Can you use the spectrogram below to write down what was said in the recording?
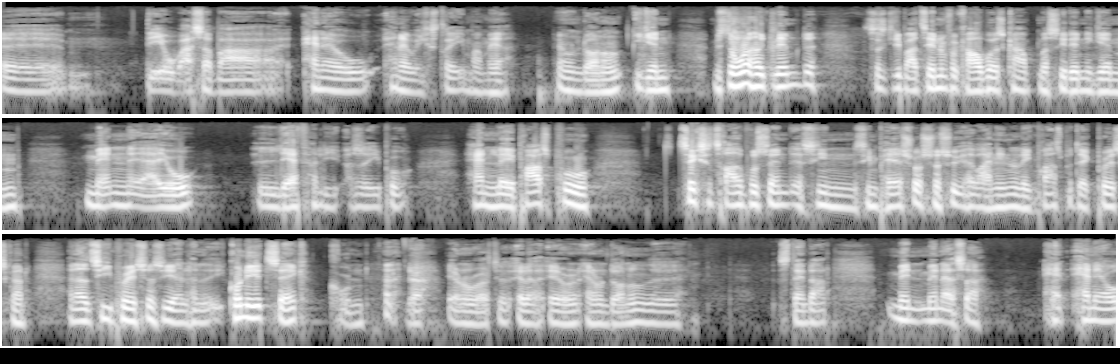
Øh, det er jo altså bare... Han er jo, han er jo ekstrem, ham her. Aaron Donald. Igen. Hvis nogen havde glemt det, så skal de bare tænde for Cowboys-kampen og se den igennem. Manden er jo latterlig at se på. Han lagde pres på 36% af sin, sin pass rush forsøg, var han inde og lægge pres på Dak Prescott. Han havde 10 pressures i alt. Han havde kun et sack. Kun. Ja. Aaron, Rodgers, eller Aaron, Aaron Donald øh, standard. Men, men altså, han, han er jo... Må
